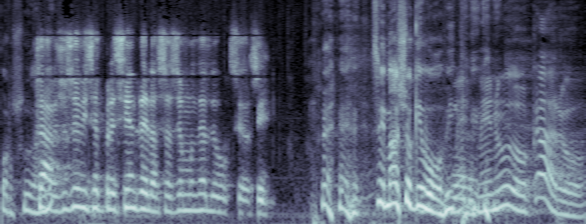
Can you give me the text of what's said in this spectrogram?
Por su Claro, yo soy vicepresidente de la Asociación Mundial de Boxeo, sí. Sé más yo que vos, ¿viste? Men- Menudo cargo.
